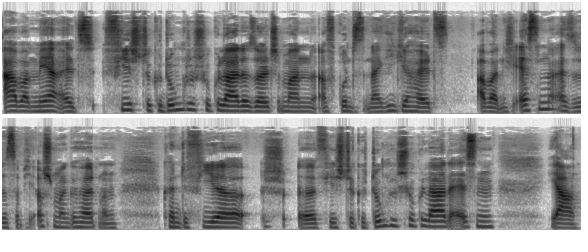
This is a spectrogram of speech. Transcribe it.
Aber mehr als vier Stücke dunkle Schokolade sollte man aufgrund des Energiegehalts aber nicht essen. Also das habe ich auch schon mal gehört. Man könnte vier, äh, vier Stücke Dunkelschokolade essen. Ja,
